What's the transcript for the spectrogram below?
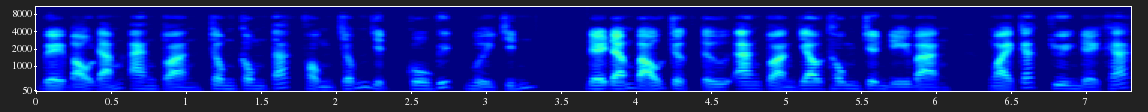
về bảo đảm an toàn trong công tác phòng chống dịch COVID-19. Để đảm bảo trật tự an toàn giao thông trên địa bàn, ngoài các chuyên đề khác,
